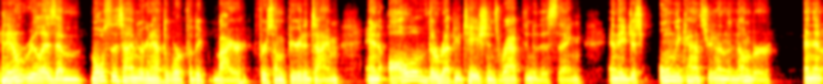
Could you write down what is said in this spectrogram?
and they mm-hmm. don't realize that most of the time they're going to have to work for the buyer for some period of time and all of the reputations wrapped into this thing and they just only concentrate on the number and then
